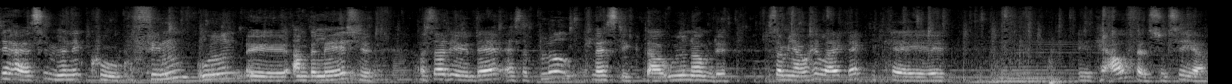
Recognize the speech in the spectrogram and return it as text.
det har jeg simpelthen ikke kunne, kunne finde uden øh, emballage. Og så er det jo endda altså blød plastik, der er udenom det, som jeg jo heller ikke rigtig kan, øh, øh, kan affaldssortere.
